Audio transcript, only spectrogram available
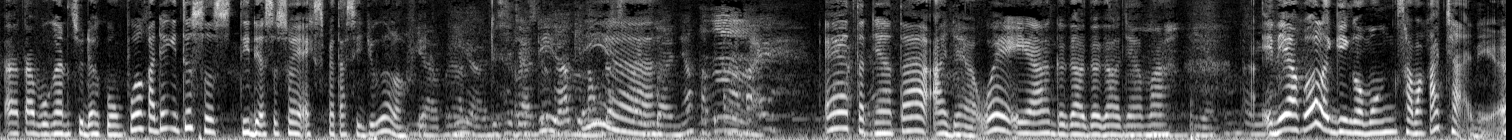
eh, tabungan sudah kumpul, kadang itu ses- tidak sesuai ekspektasi juga loh. Via. iya bisa jadi ya kita udah Iya. spend banyak tapi ternyata eh Eh ternyata ada we ya gagal-gagalnya mah. Ini aku lagi ngomong sama kaca nih ya.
